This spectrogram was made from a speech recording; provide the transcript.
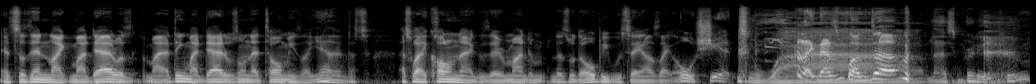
And so then, like my dad was, my I think my dad was one that told me he's like, yeah, that's that's why they call them that because they remind them. That's what the old people say. I was like, oh shit, Wow. like that's fucked up. That's pretty cool.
